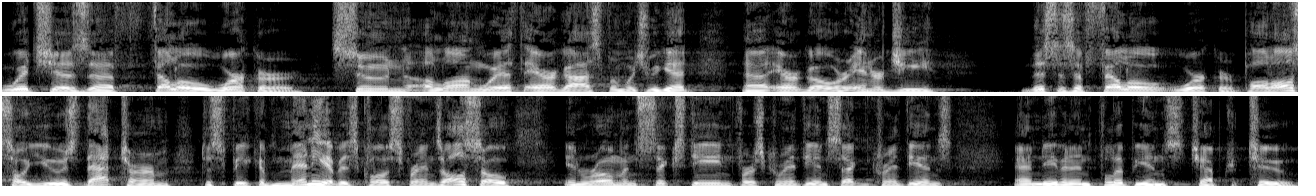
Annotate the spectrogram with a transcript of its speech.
which is a fellow worker. Soon, along with ergos, from which we get uh, ergo or energy. This is a fellow worker. Paul also used that term to speak of many of his close friends, also in Romans 16, 1 Corinthians, 2 Corinthians, and even in Philippians chapter 2.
